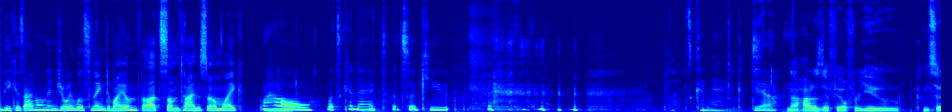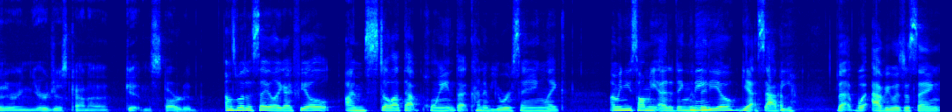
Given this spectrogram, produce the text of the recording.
because I don't enjoy listening to my own thoughts sometimes. So I'm like, mm-hmm. wow, let's connect. That's so cute. Let's connect. Yeah. Now, how does it feel for you considering you're just kind of getting started? I was about to say, like, I feel I'm still at that point that kind of you were saying, like, I mean, you saw me editing the Me? video. Yes, Abby. That what Abby was just saying.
